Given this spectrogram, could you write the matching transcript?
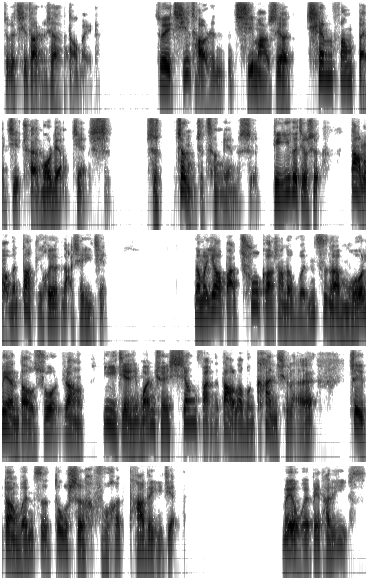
这个起草人是要倒霉的。所以起草人起码是要千方百计揣摩两件事，是政治层面的事。第一个就是大佬们到底会有哪些意见，那么要把初稿上的文字呢磨练到说让意见完全相反的大佬们看起来这段文字都是符合他的意见的，没有违背他的意思。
